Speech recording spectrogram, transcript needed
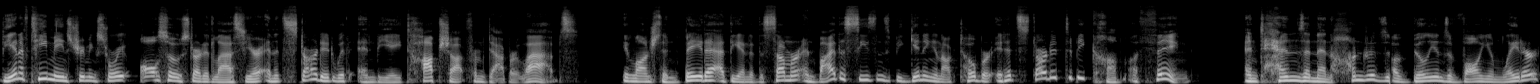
The NFT mainstreaming story also started last year, and it started with NBA Top Shot from Dapper Labs. It launched in beta at the end of the summer, and by the season's beginning in October, it had started to become a thing. And tens and then hundreds of billions of volume later,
